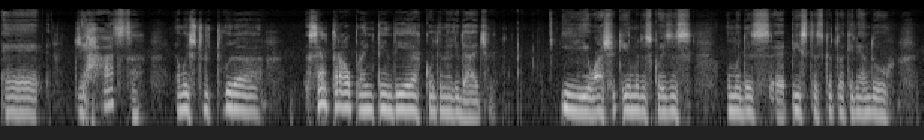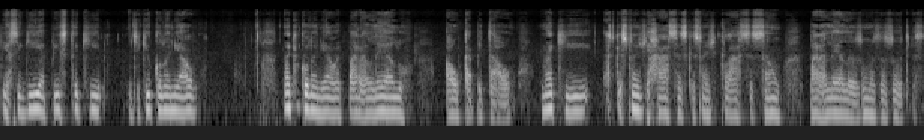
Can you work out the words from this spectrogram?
é, de raça é uma estrutura central para entender a colonialidade. E eu acho que uma das coisas, uma das é, pistas que eu estou querendo perseguir é a pista que, de que o colonial, não é que o colonial é paralelo ao capital, não é que as questões de raça, as questões de classe são paralelas umas às outras,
